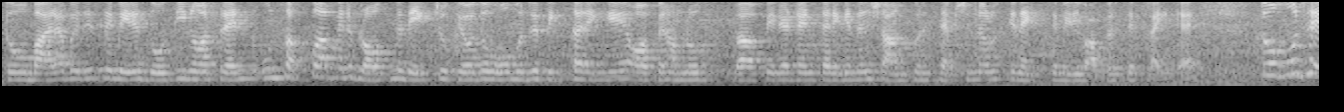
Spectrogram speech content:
तो 12 बजे से मेरे दो तीन और फ्रेंड्स उन सबको आप मेरे ब्लॉग में देख चुके हो तो वो मुझे पिक करेंगे और फिर हम लोग फेरे अटेंड करेंगे दिन शाम को रिसेप्शन और उसके नेक्स्ट डे मेरी वापस से फ़्लाइट है। तो मुझे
